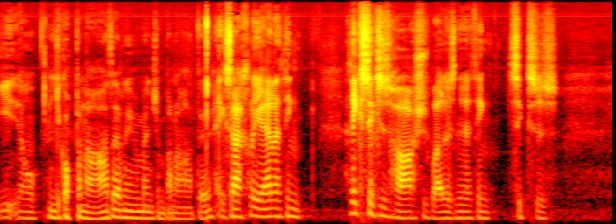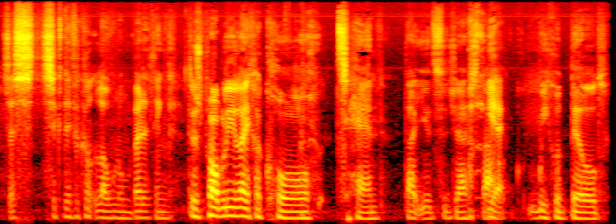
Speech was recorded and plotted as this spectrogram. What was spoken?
you know And you got Bernard. I haven't even mentioned Bernard there. exactly, and I think I think six is harsh as well, isn't it? I think six is it's a significant low number. I think There's probably like a core ten that you'd suggest that Yeah. we could build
